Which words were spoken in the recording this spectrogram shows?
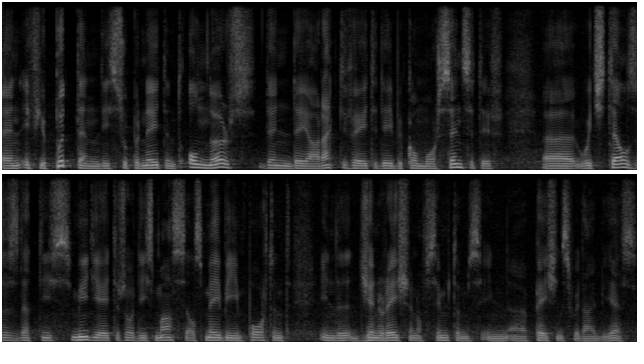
And if you put then these supernatant on nerves, then they are activated, they become more sensitive, uh, which tells us that these mediators or these mast cells may be important in the generation of symptoms in uh, patients with IBS.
